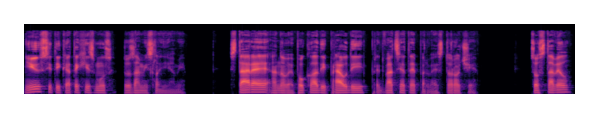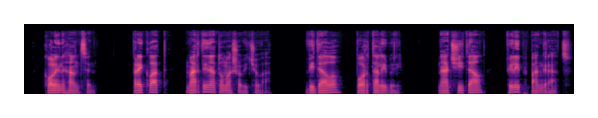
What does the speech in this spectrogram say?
New City katechizmus so zamysleniami. Staré a nové poklady pravdy pre 21. storočie. Zostavil Colin Hansen. Preklad Martina Tomašovičová. Vydalo Porta Libri. Načítal Filip Pangrác.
